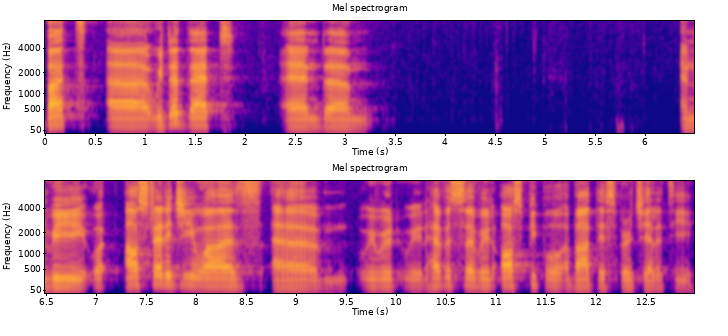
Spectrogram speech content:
But uh, we did that, and um, and we our strategy was um, we would we would have a survey. We'd ask people about their spirituality.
